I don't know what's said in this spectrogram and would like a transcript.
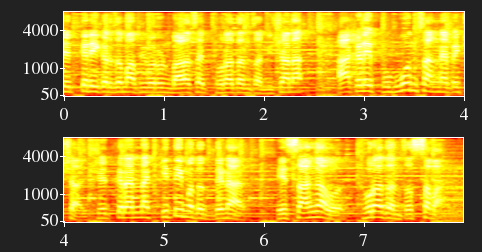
शेतकरी कर्जमाफीवरून बाळासाहेब थोरातांचा निशाणा. आकडे फुगवून सांगण्यापेक्षा शेतकऱ्यांना किती मदत देणार हे सांगावं थोरातांचा सवाल.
